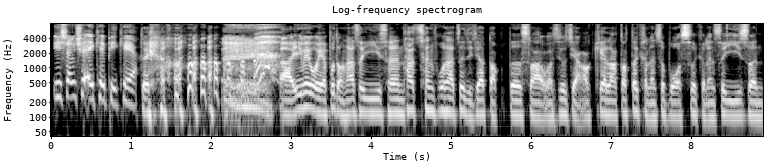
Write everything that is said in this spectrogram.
医生去 AKPK 啊？对 啊，因为我也不懂他是医生，他称呼他自己叫 doctor 啦，我就讲 OK 啦，doctor 可能是博士，可能是医生。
